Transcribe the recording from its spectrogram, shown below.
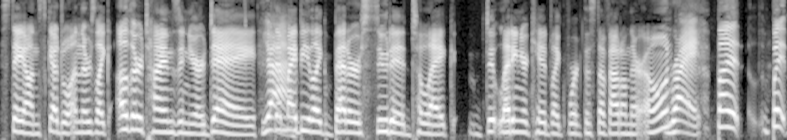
stay on schedule and there's like other times in your day Yeah. that might be like better suited to like d- letting your kid like work the stuff out on their own Right. but but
